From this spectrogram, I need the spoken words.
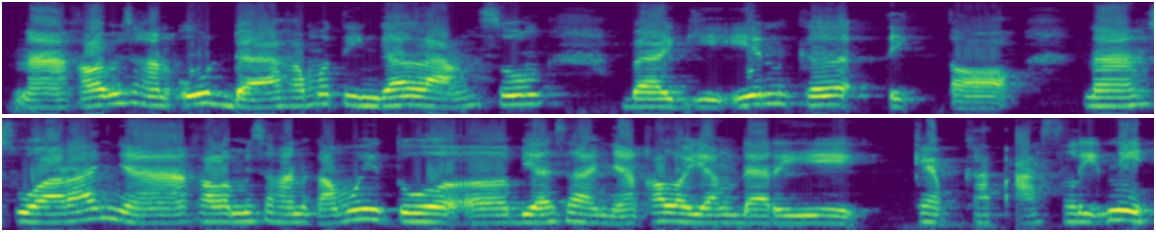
Nah, kalau misalkan udah, kamu tinggal langsung bagiin ke TikTok. Nah, suaranya kalau misalkan kamu itu e, biasanya kalau yang dari CapCut asli nih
